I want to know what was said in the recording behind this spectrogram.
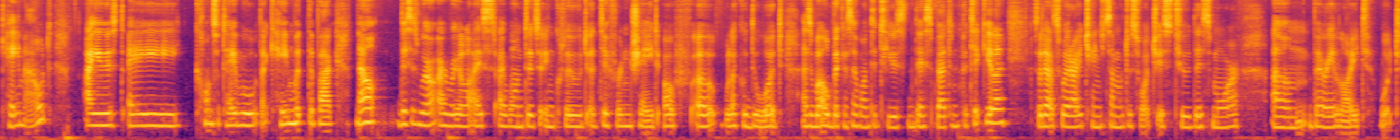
came out. I used a console table that came with the pack. Now this is where I realized I wanted to include a different shade of uh, Lakudu wood as well because I wanted to use this bed in particular. So that's where I changed some of the swatches to this more um, very light wood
